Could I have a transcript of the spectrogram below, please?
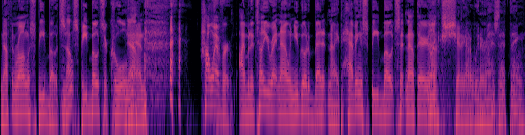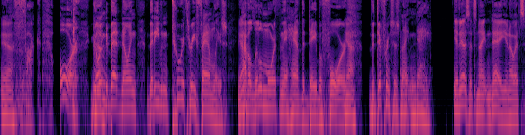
nothing wrong with speedboats. Nope. Speedboats are cool, Yeah. man. However, I'm going to tell you right now, when you go to bed at night, having a speedboat sitting out there, you're Yeah. like, shit, I got to winterize that thing. Yeah. Fuck. Or going to bed knowing that even two or three families Yeah. have a little more than they had the day before. Yeah. The difference is night and day. It is. It's night and day. You know, it's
